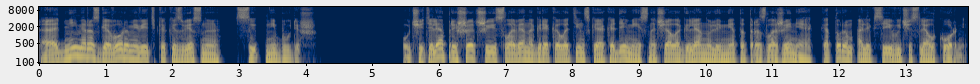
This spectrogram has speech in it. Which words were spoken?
Одними разговорами ведь, как известно, сыт не будешь. Учителя, пришедшие из славяно-греко-латинской академии, сначала глянули метод разложения, которым Алексей вычислял корни.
